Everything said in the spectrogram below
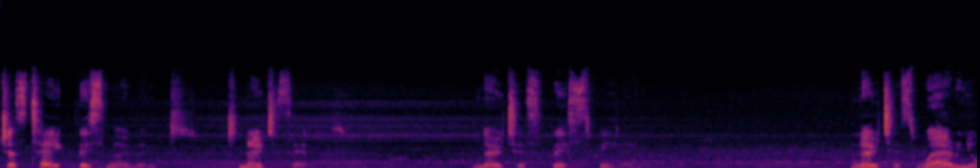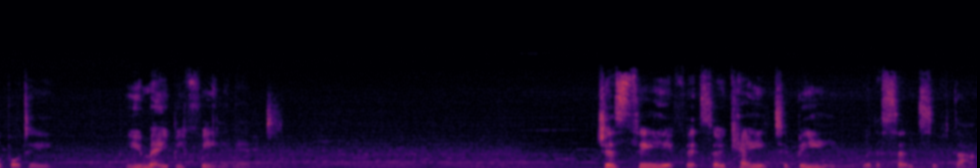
Just take this moment to notice it. Notice this feeling. Notice where in your body you may be feeling it. Just see if it's okay to be with a sense of that.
